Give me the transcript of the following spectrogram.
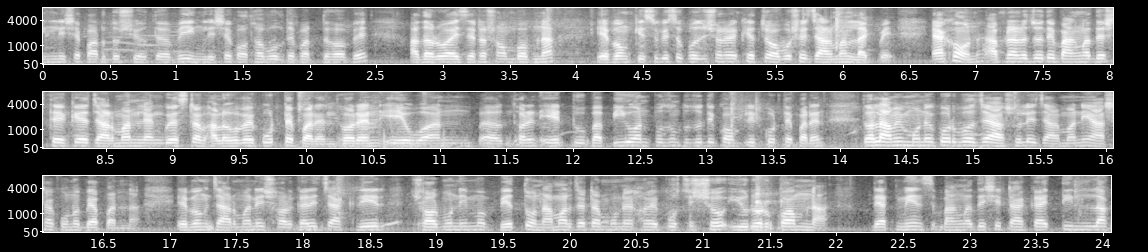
ইংলিশে পারদর্শী হতে হবে ইংলিশে কথা বলতে পারতে হবে। আদারওয়াইজ এটা সম্ভব না এবং কিছু কিছু পজিশনের ক্ষেত্রে অবশ্যই জার্মান লাগবে। এখন আপনারা যদি বাংলাদেশ থেকে জার্মান ল্যাঙ্গুয়েজটা ভালোভাবে করতে পারেন, ধরেন এ ওয়ান ধরেন এ টু বা বি ওয়ান পর্যন্ত যদি কমপ্লিট করতে পারেন, তাহলে আমি মনে করব যে আসলে জার্মানি আসা কোনো ব্যাপার না। এবং জার্মানির সরকারি চাকরির সর্বনিম্ন বেতন, আমার যেটা মনে হয় পঁচিশশো ইউরোর কম না। দ্যাট মিনস বাংলাদেশি টাকায় তিন লাখ,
